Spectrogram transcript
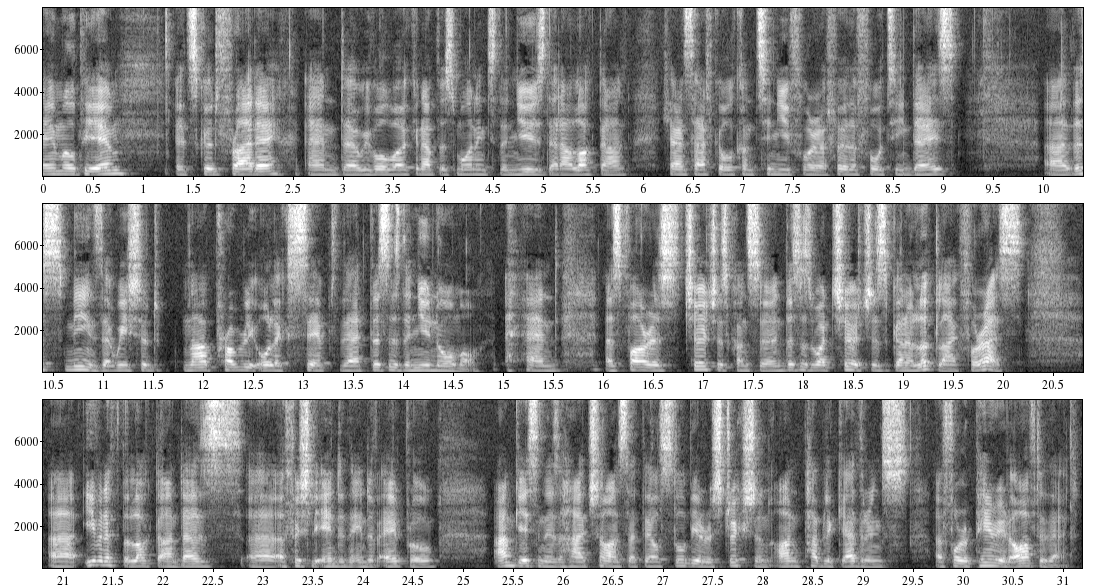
Hey MilPM, it's Good Friday and uh, we've all woken up this morning to the news that our lockdown here in South Africa will continue for a further 14 days. Uh, this means that we should now probably all accept that this is the new normal and as far as church is concerned, this is what church is going to look like for us. Uh, even if the lockdown does uh, officially end in the end of April, I'm guessing there's a high chance that there'll still be a restriction on public gatherings for a period after that,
